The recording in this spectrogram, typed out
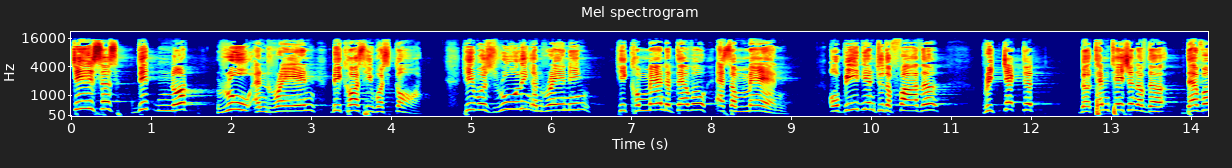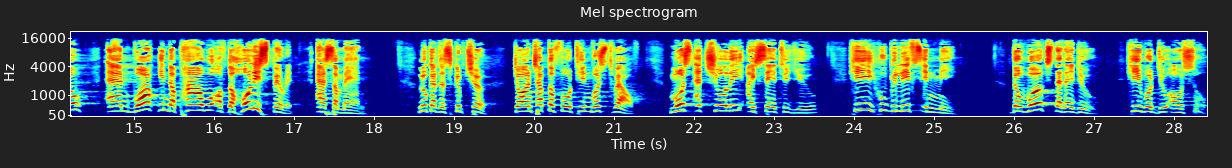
Jesus did not rule and reign because he was God. He was ruling and reigning he commanded the devil as a man, obedient to the Father, rejected the temptation of the devil, and walked in the power of the Holy Spirit as a man. Look at the scripture, John chapter 14, verse 12. Most actually, I say to you, he who believes in me, the works that I do, he will do also.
